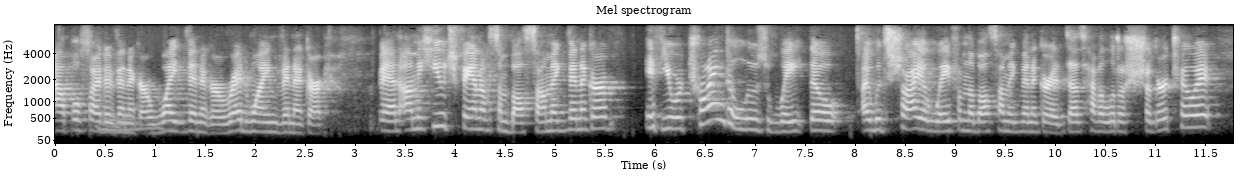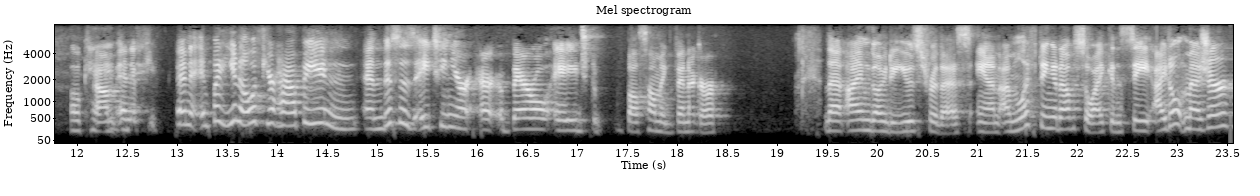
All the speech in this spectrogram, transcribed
apple cider vinegar, white vinegar, red wine vinegar. And I'm a huge fan of some balsamic vinegar. If you were trying to lose weight, though, I would shy away from the balsamic vinegar. It does have a little sugar to it. okay. Um, and if you, and but you know, if you're happy and and this is 18 year er, barrel aged balsamic vinegar that I'm going to use for this, and I'm lifting it up so I can see. I don't measure.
